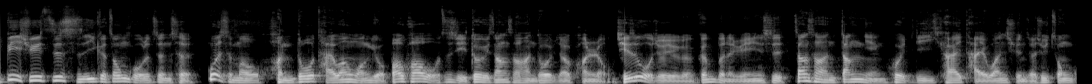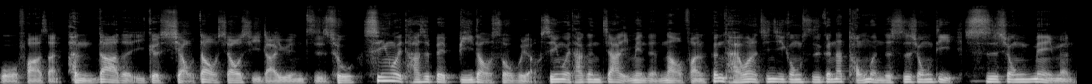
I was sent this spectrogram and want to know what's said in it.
必须支持一个中国的政策。为什么很多台湾网友，包括我自己，对于张韶涵都会比较宽容？其实我觉得有个根本的原因是，张韶涵当年会离开台湾，选择去中国发展，很大的一个小道消息来源指出，是因为他是被逼到受不了，是因为他跟家里面的闹翻，跟台湾的经纪公司，跟他同门的师兄弟、师兄妹们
